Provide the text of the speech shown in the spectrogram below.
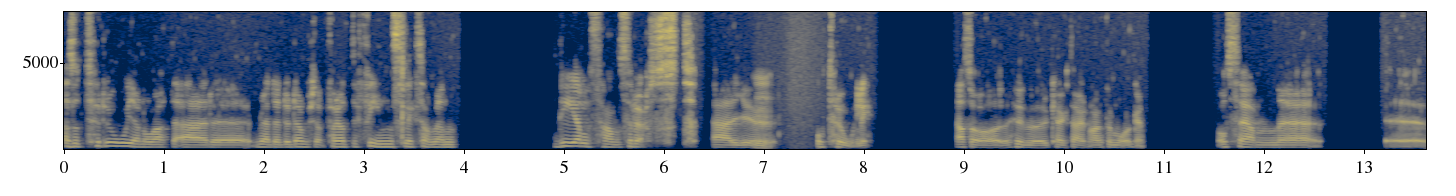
Alltså tror jag nog att det är eh, Red Dead Redemption. För att det finns liksom en... Dels hans röst är ju Mm. otrolig. Alltså huvudkaraktären Arthur Morgan. Och sen eh, eh,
